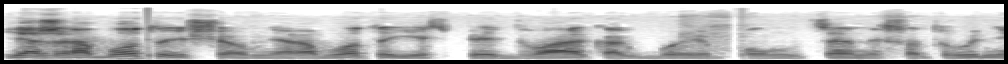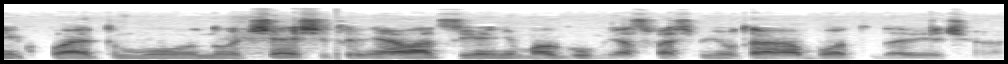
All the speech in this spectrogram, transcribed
Я же работаю еще, у меня работа есть 5-2, как бы полноценный сотрудник, поэтому ну, чаще тренироваться я не могу, у меня с 8 утра работа до вечера.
